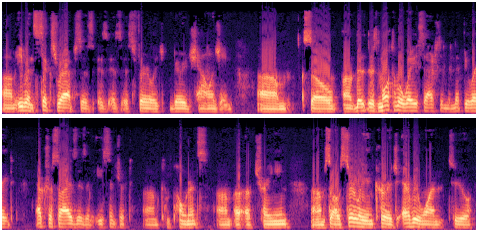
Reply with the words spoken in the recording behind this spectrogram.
um, even six reps is, is, is, is fairly very challenging. so there, there's multiple ways to actually manipulate exercises and eccentric um, components um, of, training. Um, so I would certainly encourage everyone to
